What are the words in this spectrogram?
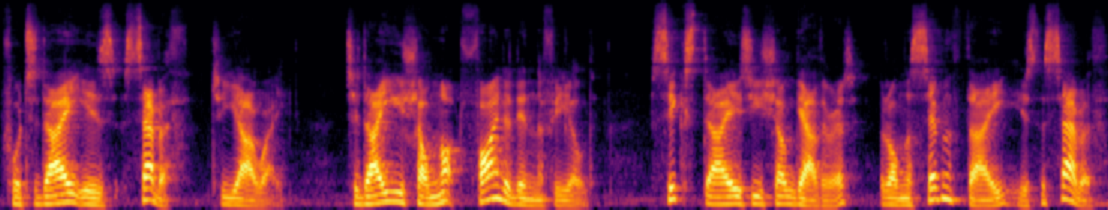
for today is Sabbath to Yahweh. Today you shall not find it in the field. Six days you shall gather it, but on the seventh day is the Sabbath.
